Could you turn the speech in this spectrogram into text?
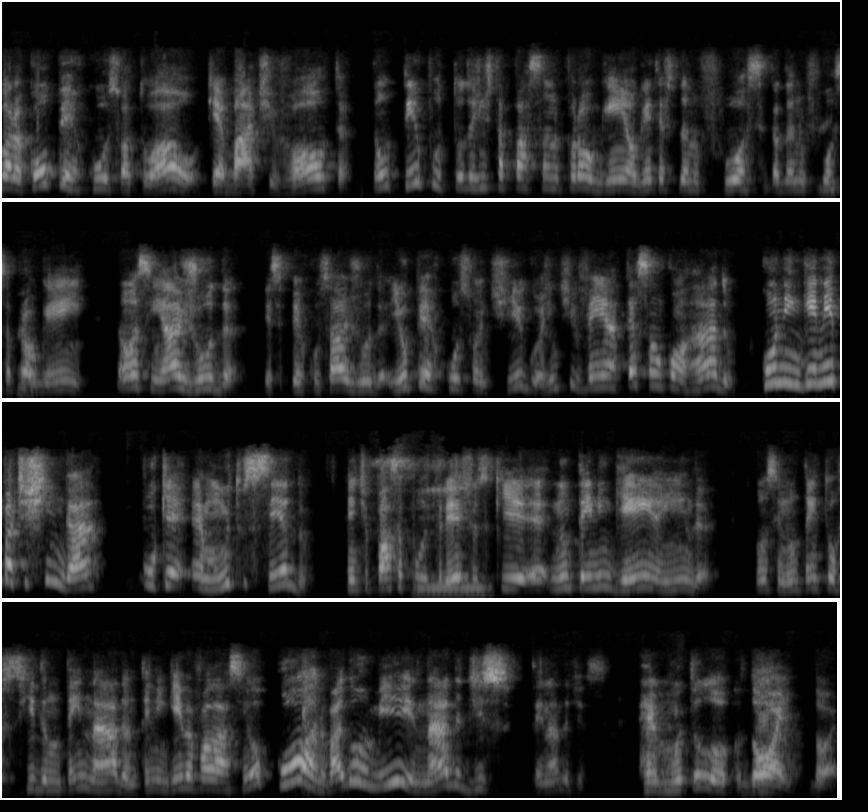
Agora, com o percurso atual, que é bate e volta, então o tempo todo a gente está passando por alguém, alguém está te dando força, está dando força para alguém. Então, assim, ajuda. Esse percurso ajuda. E o percurso antigo, a gente vem até São Conrado com ninguém nem para te xingar, porque é muito cedo. A gente passa por Sim. trechos que eh, não tem ninguém ainda. Então, assim, não tem torcida, não tem nada, não tem ninguém para falar assim, ô corno, vai dormir, nada disso, não tem nada disso. É muito louco, dói, dói.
